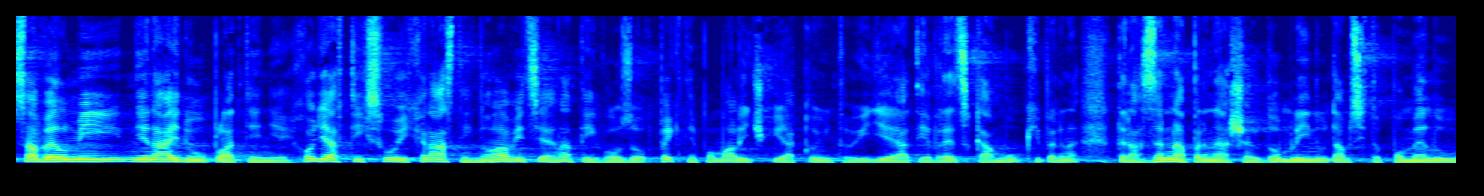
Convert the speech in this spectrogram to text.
sa veľmi nenájdú uplatnenie. Chodia v tých svojich krásnych nohaviciach na tých vozoch, pekne pomaličky, ako im to ide a tie vrecká múky, teda zrna prenášajú do mlínu, tam si to pomelú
